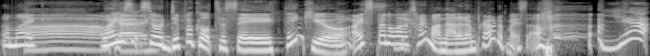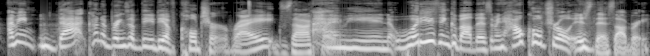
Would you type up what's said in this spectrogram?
I'm like, Ah, why is it so difficult to say thank you? I spent a lot of time on that and I'm proud of myself. yeah, I mean, that kind of brings up the idea of culture, right? exactly. I mean, what do you think about this? I mean, how cultural is this, Aubrey?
